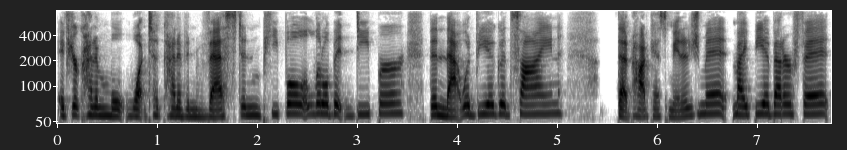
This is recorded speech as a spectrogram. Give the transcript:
if you're kind of want to kind of invest in people a little bit deeper then that would be a good sign that podcast management might be a better fit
